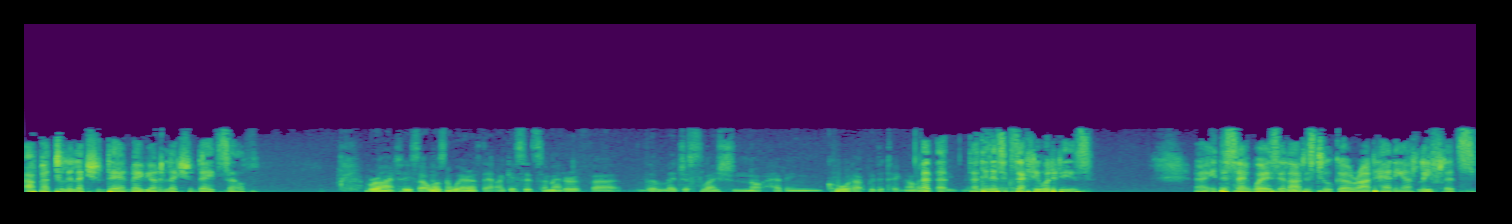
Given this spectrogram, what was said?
up until election day and maybe on election day itself. Right. Yes, I wasn't aware of that. I guess it's a matter of uh, the legislation not having caught up with the technology. I, I, I think that's exactly what it is. Uh, in the same way as they're allowed to still go around handing out leaflets,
